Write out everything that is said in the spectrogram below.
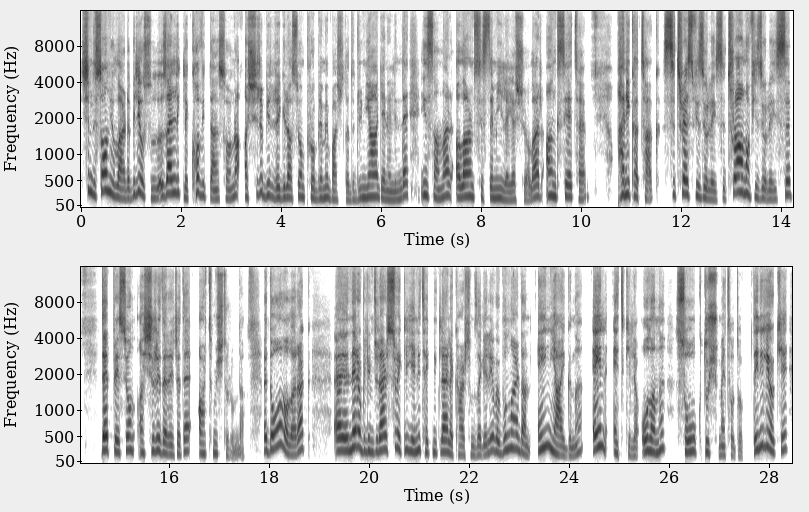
Şimdi son yıllarda biliyorsunuz özellikle COVID'den sonra aşırı bir regülasyon problemi başladı. Dünya genelinde insanlar alarm sistemiyle yaşıyorlar. Anksiyete, panik atak, stres fizyolojisi, travma fizyolojisi, depresyon aşırı derecede artmış durumda. Ve doğal olarak eee, nörobilimciler sürekli yeni tekniklerle karşımıza geliyor ve bunlardan en yaygını, en etkili olanı soğuk duş metodu. Deniliyor ki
